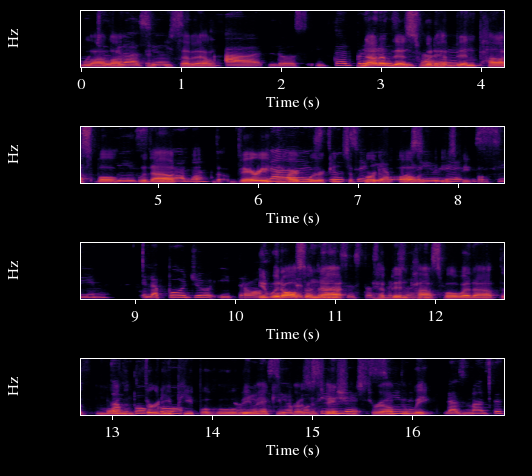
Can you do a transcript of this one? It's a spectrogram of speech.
Muchas Lala, and Isabel. None of this would have been possible Liz without Lala. the very Nada hard work and support of all of these people. El apoyo y trabajo It would de also todas not estas have been personas. possible without the more than 30 Tampoco people who will be hubiera making sido posible presentations throughout the sin week. las más de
